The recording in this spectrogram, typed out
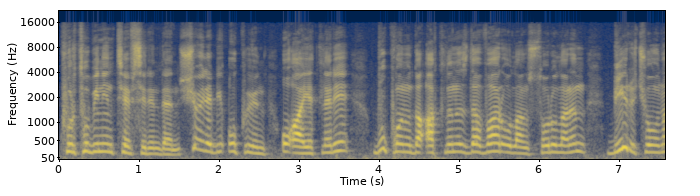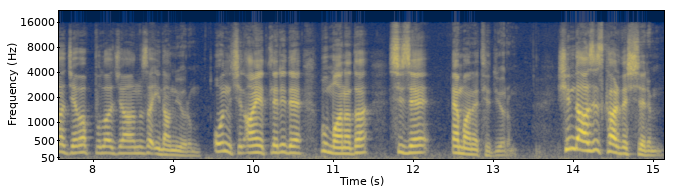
Kurtubi'nin tefsirinden şöyle bir okuyun o ayetleri bu konuda aklınızda var olan soruların birçoğuna cevap bulacağınıza inanıyorum. Onun için ayetleri de bu manada size emanet ediyorum. Şimdi aziz kardeşlerim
